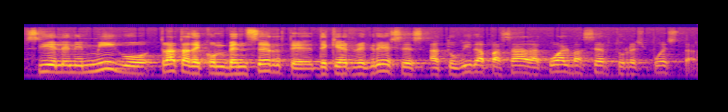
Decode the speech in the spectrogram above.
Si el enemigo trata de convencerte de que regreses a tu vida pasada, ¿cuál va a ser tu respuesta?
